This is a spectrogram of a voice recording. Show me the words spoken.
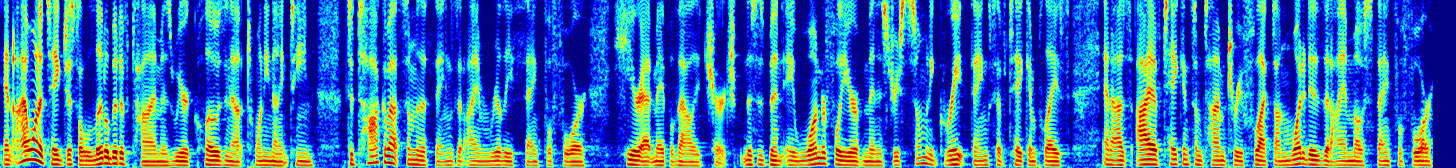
And I want to take just a little bit of time as we are closing out 2019 to talk about some of the things that I am really thankful for here at Maple Valley Church. This has been a wonderful year of ministry. So many great things have taken place. And as I have taken some time to reflect on what it is that I am most thankful for,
